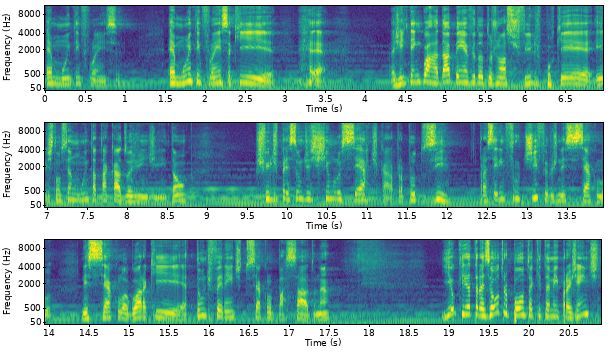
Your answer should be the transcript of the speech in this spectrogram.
É muita influência. É muita influência que. É, a gente tem que guardar bem a vida dos nossos filhos, porque eles estão sendo muito atacados hoje em dia. Então, os filhos precisam de estímulos certos, cara, para produzir, para serem frutíferos nesse século, nesse século agora que é tão diferente do século passado, né? E eu queria trazer outro ponto aqui também para gente.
